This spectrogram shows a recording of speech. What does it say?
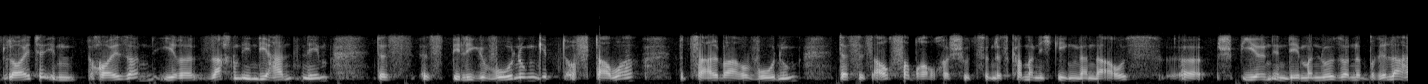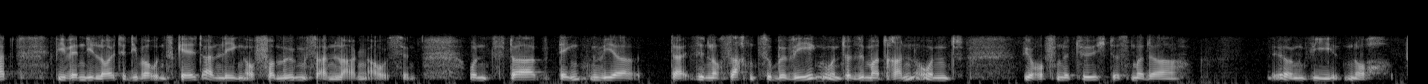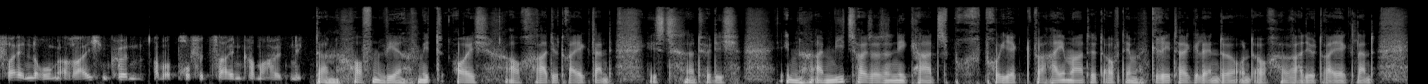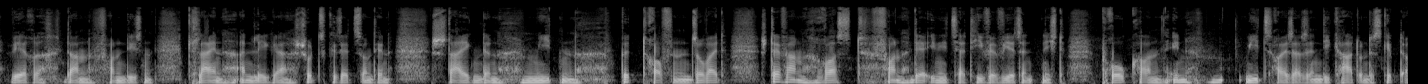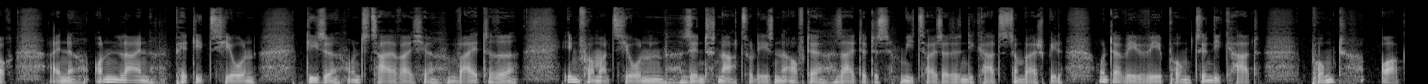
Leute in Häusern ihre Sachen in die Hand nehmen, dass es billige Wohnungen gibt auf Dauer, bezahlbare Wohnungen. Das ist auch Verbraucherschutz und das kann man nicht gegeneinander ausspielen, indem man nur so eine Brille hat, wie wenn die Leute, die bei uns Geld anlegen, auf Vermögensanlagen aus sind. Und da denken wir, da sind noch Sachen zu bewegen und da sind wir dran und wir hoffen natürlich, dass wir da irgendwie noch Veränderungen erreichen können, aber prophezeien kann man halt nicht. Dann hoffen wir mit euch, auch Radio Dreieckland ist natürlich in einem Mietshäuser-Syndikat-Projekt beheimatet auf dem Greta-Gelände und auch Radio Dreieckland wäre dann von diesem Kleinanlegerschutzgesetz und den steigenden Mieten betroffen. Soweit Stefan Rost von der Initiative Wir sind nicht Procon in Mietshäuser-Syndikat und es gibt auch eine Online- Petition. Diese und zahlreiche weitere Informationen sind nachzulesen auf der Seite des Mietshäuser-Syndikats zum Beispiel unter www.syndikat.org.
